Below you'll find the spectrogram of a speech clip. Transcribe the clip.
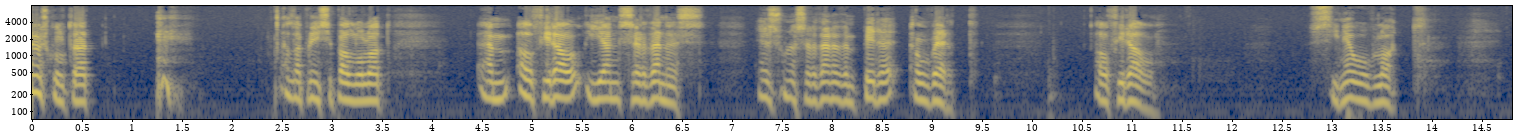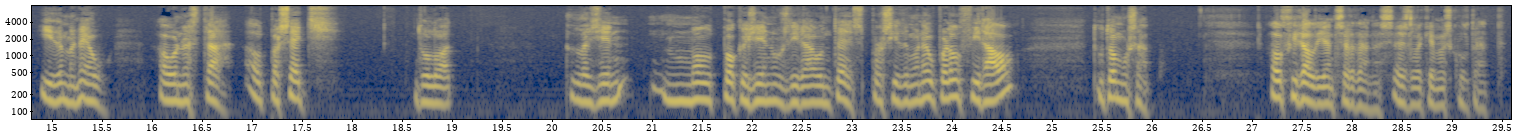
Hem escoltat la principal d'Olot amb el Firal hi han sardanes. És una sardana d'en Pere Aubert. El Firal. Si aneu a Olot i demaneu a on està el passeig d'Olot, la gent, molt poca gent us dirà on és, però si demaneu per el Firal, tothom ho sap. El Firal hi han sardanes, és la que hem escoltat.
